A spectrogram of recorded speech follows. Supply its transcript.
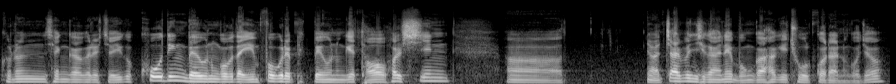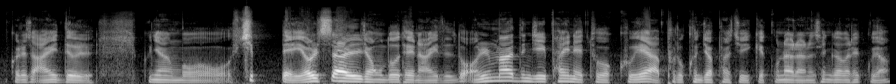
그런 생각을 했죠. 이거 코딩 배우는 것보다 인포그래픽 배우는 게 더 훨씬 어, 짧은 시간에 뭔가 하기 좋을 거라는 거죠. 그래서 아이들 그냥 뭐 10대, 10살 정도 된 아이들도 얼마든지 파이 네트워크에 앞으로 근접할 수 있겠구나라는 생각을 했고요.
